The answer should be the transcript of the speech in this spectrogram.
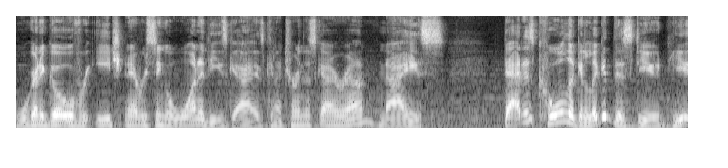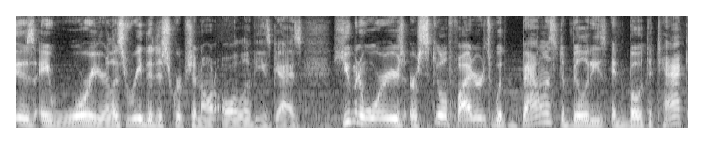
We're going to go over each and every single one of these guys. Can I turn this guy around? Nice. That is cool looking. Look at this dude. He is a warrior. Let's read the description on all of these guys. Human warriors are skilled fighters with balanced abilities in both attack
